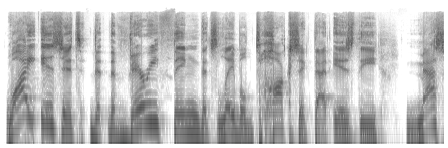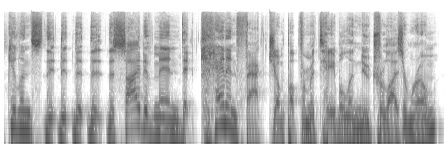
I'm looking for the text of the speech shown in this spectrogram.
Why is it that the very thing that's labeled toxic, that is the masculine, the, the, the, the side of men that can in fact jump up from a table and neutralize a room,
